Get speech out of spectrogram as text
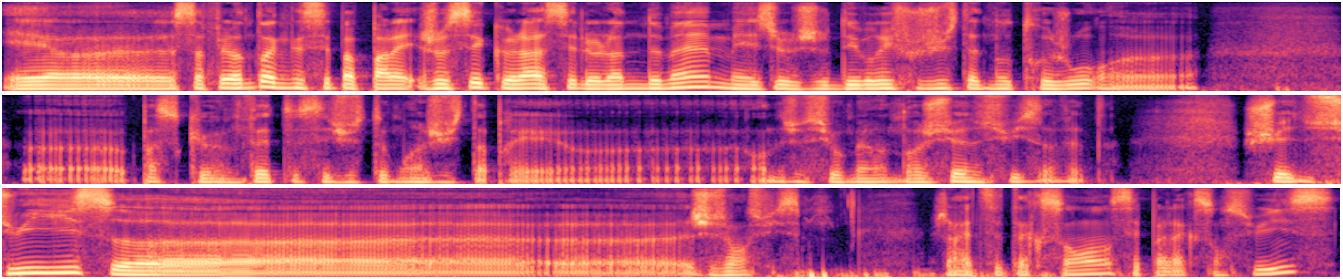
Et euh, ça fait longtemps que c'est pas parlé. Je sais que là, c'est le lendemain, mais je, je débriefe juste un autre jour. Euh, euh, parce que en fait, c'est juste moi, juste après. je suis au même endroit. Je suis en Suisse, en fait. Je suis en Suisse. je suis en Suisse. J'arrête cet accent, c'est pas l'accent suisse.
